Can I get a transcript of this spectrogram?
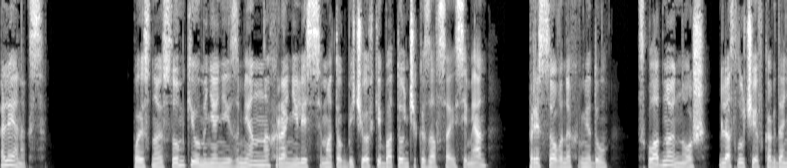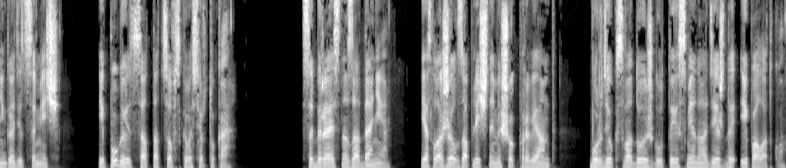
Ленокс. В поясной сумке у меня неизменно хранились моток бечевки, батончик из овса и семян, прессованных в меду, складной нож для случаев, когда не годится меч, и пуговица от отцовского сюртука. Собираясь на задание, я сложил в заплечный мешок провиант, бурдюк с водой, жгуты, смену одежды и палатку.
